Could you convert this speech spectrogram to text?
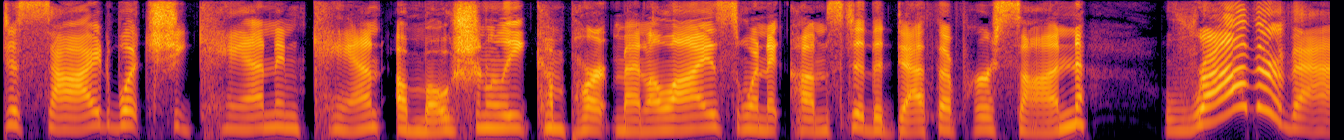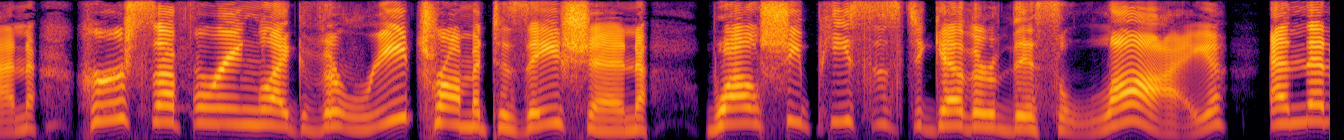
decide what she can and can't emotionally compartmentalize when it comes to the death of her son, rather than her suffering like the re traumatization while she pieces together this lie and then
